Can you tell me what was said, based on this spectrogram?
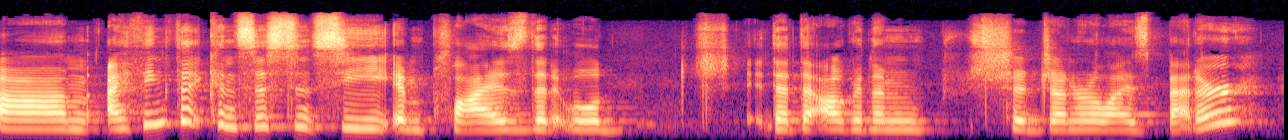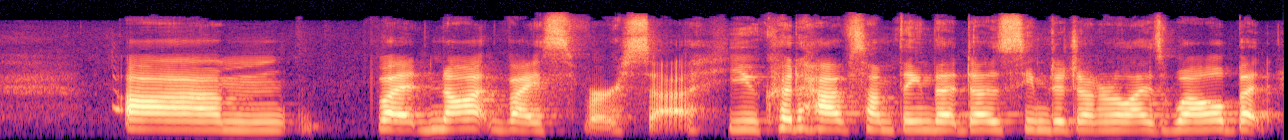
Um, I think that consistency implies that it will that the algorithm should generalize better. Um, but not vice versa. You could have something that does seem to generalize well, but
